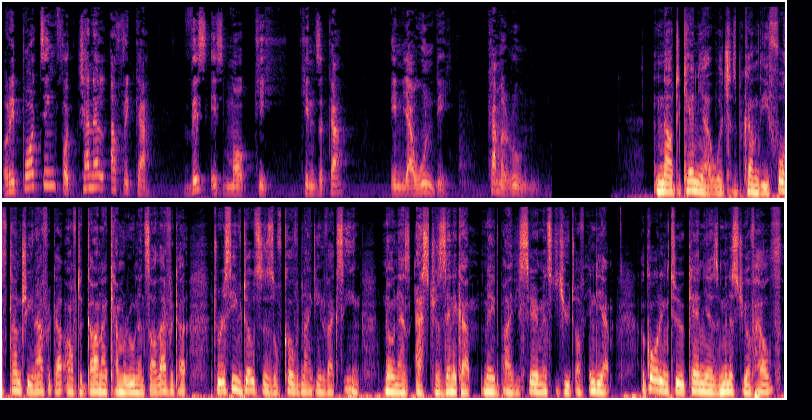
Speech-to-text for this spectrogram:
Reporting for Channel Africa, this is Moki Kindzeka in Yaoundé, Cameroon. Now to Kenya, which has become the fourth country in Africa after Ghana, Cameroon, and South Africa to receive doses of COVID 19 vaccine known as AstraZeneca, made by the Serum Institute of India. According to Kenya's Ministry of Health,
